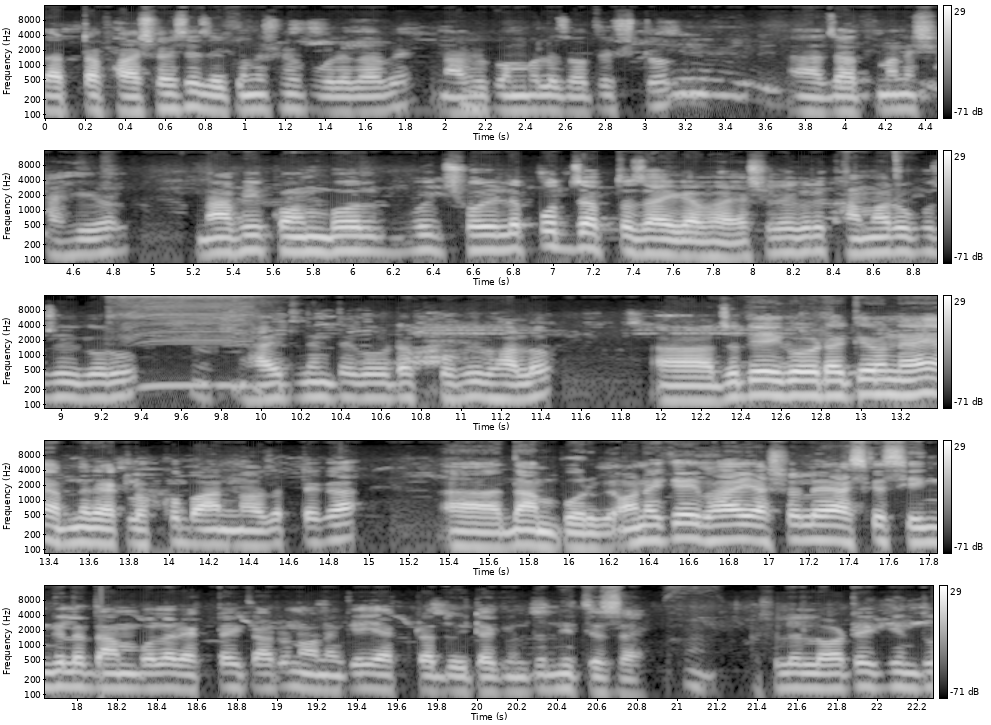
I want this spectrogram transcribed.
দাঁতটা ফাঁস হয়েছে যে কোনো সময় পড়ে যাবে। নাভি কম্বলে যথেষ্ট জাত মানে শাহিওয়াল নাভি কম্বল শরীরে পর্যাপ্ত জায়গা ভাই। আসলে এগুলি খামার উপযোগী গরু হাইট লেন্থের গরুটা খুবই ভালো। যদি এই গরুটা কেউ নেয় আপনার এক লক্ষ বাহান্ন হাজার টাকা দাম পড়বে। অনেকেই ভাই আসলে আজকে সিঙ্গেলের দাম বলার একটাই কারণ অনেকেই একটা দুইটা কিন্তু নিতে চায়। আসলে লটে কিন্তু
